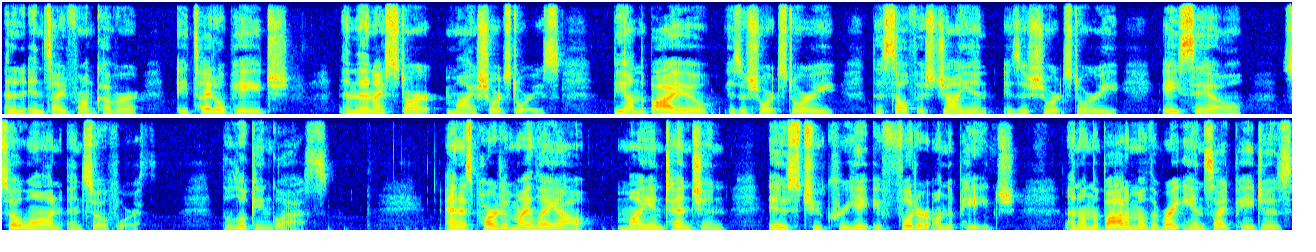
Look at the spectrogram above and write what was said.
and an inside front cover, a title page, and then I start my short stories. Beyond the Bayou is a short story, The Selfish Giant is a short story, A Sail, so on and so forth. The looking glass. And as part of my layout, my intention is to create a footer on the page. And on the bottom of the right hand side pages,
